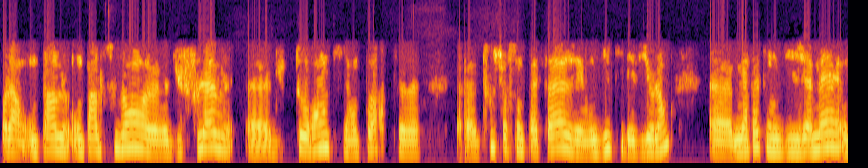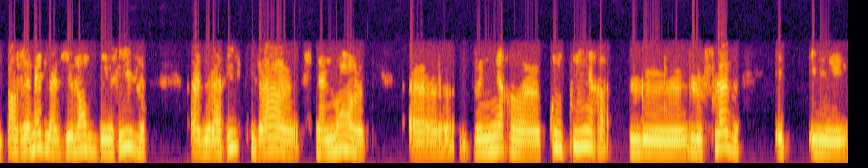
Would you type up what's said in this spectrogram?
voilà, on parle, on parle souvent du fleuve, du torrent qui emporte tout sur son passage et on dit qu'il est violent. Euh, mais en fait, on ne dit jamais, on parle jamais de la violence des rives, euh, de la rive qui va euh, finalement venir contenir le, le fleuve et, et,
